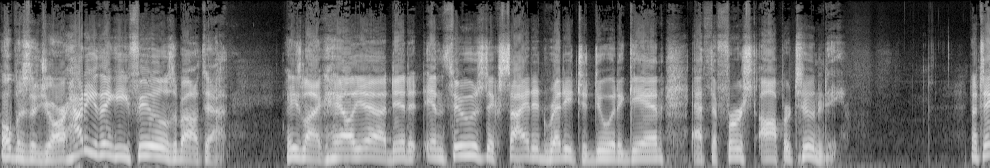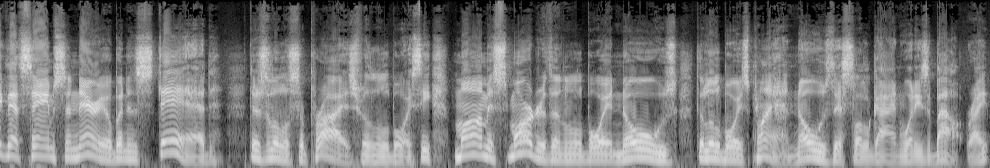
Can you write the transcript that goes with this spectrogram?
Opens the jar. How do you think he feels about that? He's like, hell yeah, I did it. Enthused, excited, ready to do it again at the first opportunity. Now take that same scenario, but instead, there's a little surprise for the little boy. See, mom is smarter than the little boy and knows the little boy's plan, knows this little guy and what he's about, right?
